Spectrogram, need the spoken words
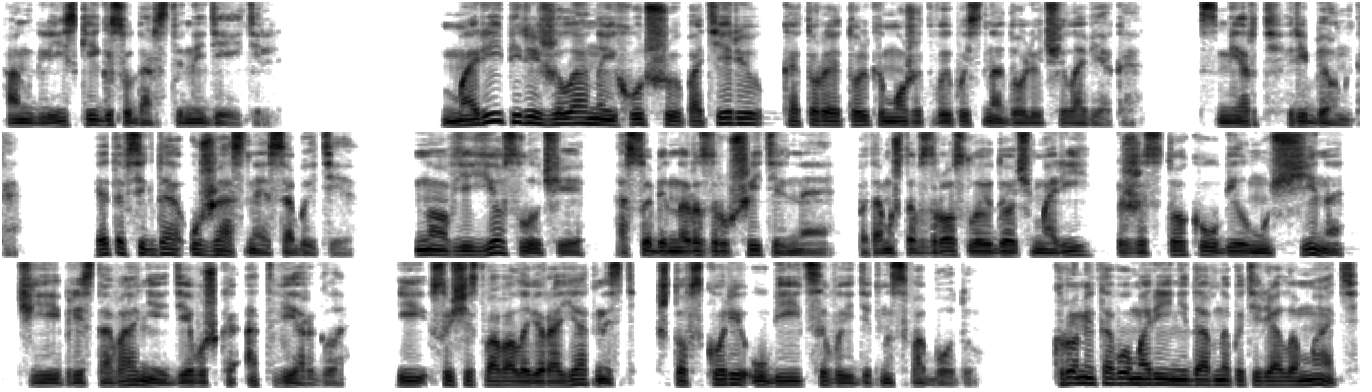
английский государственный деятель. Мари пережила наихудшую потерю, которая только может выпасть на долю человека — смерть ребенка. Это всегда ужасное событие. Но в ее случае особенно разрушительное, потому что взрослую дочь Мари жестоко убил мужчина, чьи приставания девушка отвергла, и существовала вероятность, что вскоре убийца выйдет на свободу. Кроме того, Мари недавно потеряла мать,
